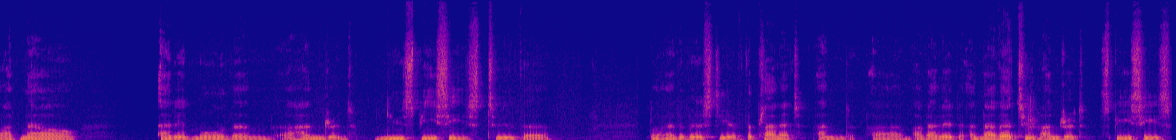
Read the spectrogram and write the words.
I've now added more than 100 new species to the biodiversity of the planet, and um, I've added another 200 species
